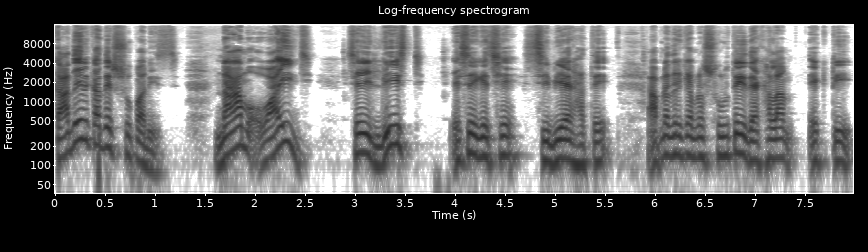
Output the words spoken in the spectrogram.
কাদের কাদের সুপারিশ? নাম ওয়াইজ সেই লিস্ট এসে গেছে সিবিআইয়ের হাতে। আপনাদেরকে আমরা শুরুতেই দেখালাম একটি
